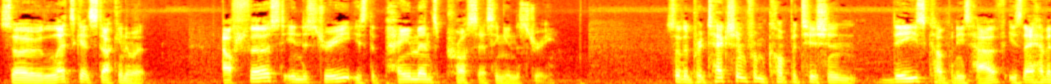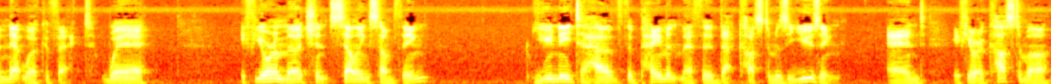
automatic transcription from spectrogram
So, let's get stuck into it. Our first industry is the payments processing industry. So, the protection from competition these companies have is they have a network effect where if you're a merchant selling something, you need to have the payment method that customers are using. And if you're a customer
